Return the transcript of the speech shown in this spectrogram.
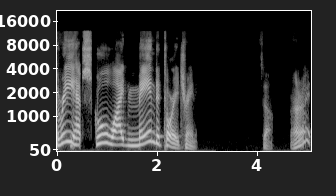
Three have school-wide mandatory training. All right,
